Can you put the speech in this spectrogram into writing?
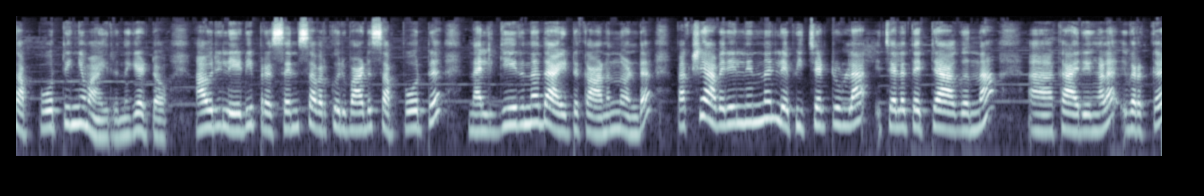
സപ്പോർട്ടിങ്ങുമായിരുന്നു കേട്ടോ. ആ ഒരു ലേഡി പ്രസൻസ് അവർക്ക് ഒരുപാട് സപ്പോർട്ട് നൽകിയിരുന്നതായിട്ട് കാണുന്നുണ്ട്. പക്ഷേ അവരിൽ നിന്നും ലഭിച്ചിട്ടുള്ള ചില തെറ്റാകുന്ന കാര്യങ്ങൾ ഇവർക്ക്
